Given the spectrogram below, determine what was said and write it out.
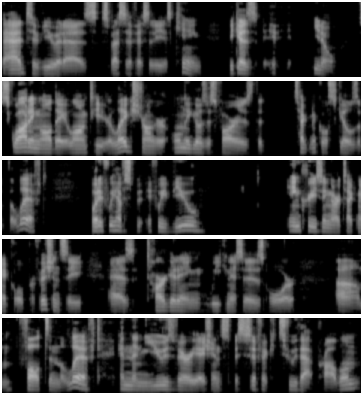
bad to view it as specificity is king because eh, you know squatting all day long to get your legs stronger only goes as far as the technical skills of the lift. But if we have if we view increasing our technical proficiency as targeting weaknesses or um, faults in the lift, and then use variations specific to that problem,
